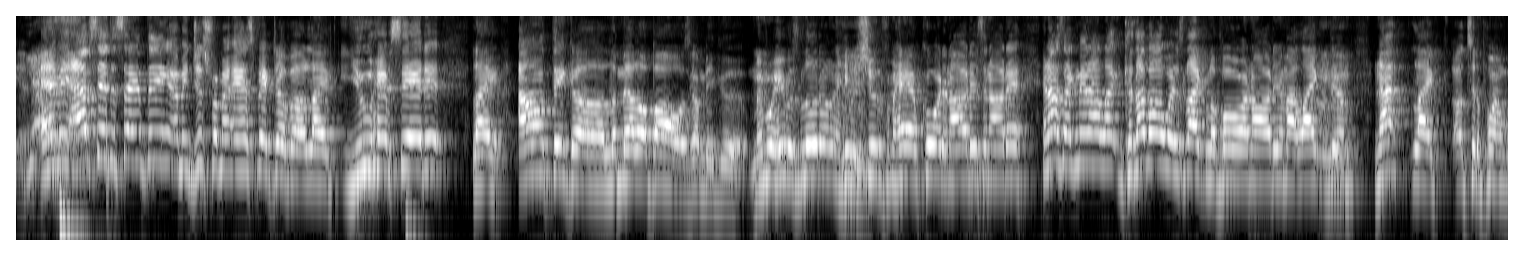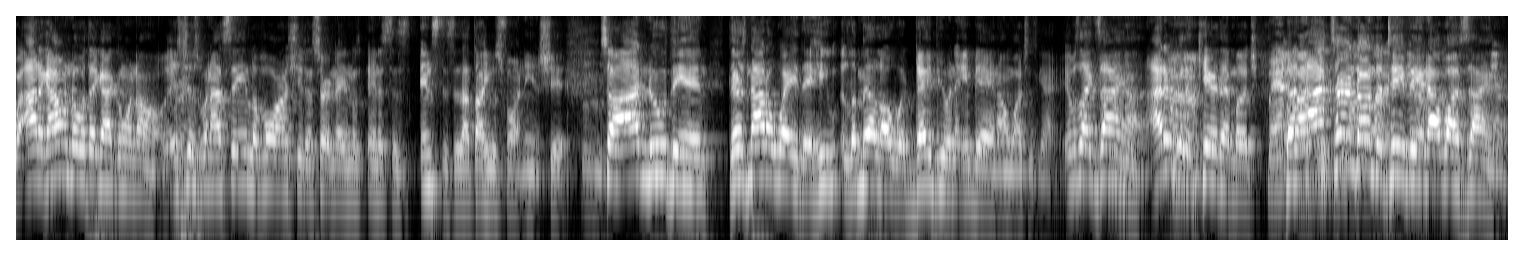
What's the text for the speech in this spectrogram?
Yeah. And I mean, I've said the same thing. I mean, just from an aspect of uh, like you have said it. Like I don't think uh, Lamelo Ball is gonna be good. Remember when he was little and he was shooting from half court and all this and all that. And I was like, man, I like because I've always liked Lavar and all them. I like them, not like uh, to the point where I like I don't know what they got going on. It's just when I seen Lavar and shit in certain instances, instances, I thought he was funny and shit. So I knew then there's not a way that he Lamelo would debut in the NBA and I don't watch his game. It was like Zion. I didn't really Uh-huh. care that much, Man, but I I turned on the TV and I watched Zion.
